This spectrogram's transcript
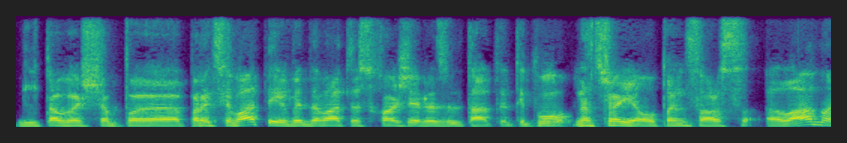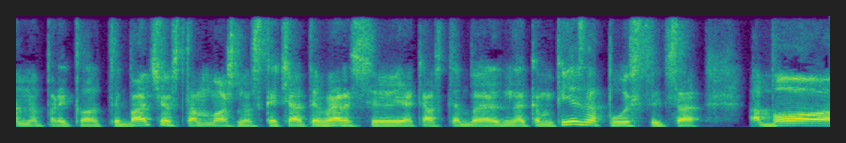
для того, щоб е, працювати і видавати схожі результати. Типу, на що є open source Llama, наприклад, ти бачив, там можна скачати версію, яка в тебе на компі запуститься, або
